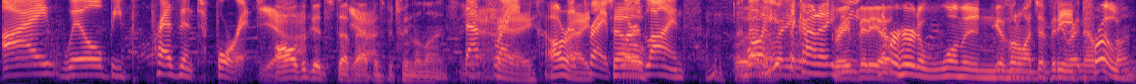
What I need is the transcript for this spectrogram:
I will be present for it. Yeah. All the good stuff Yeah. happens between the lines. That's Okay, right. all right, That's right. so- Blurred lines. Well, he's the kind of Great he, video. Never heard a woman. You guys wanna watch that video right now Pro blurred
